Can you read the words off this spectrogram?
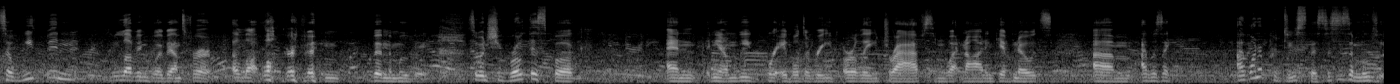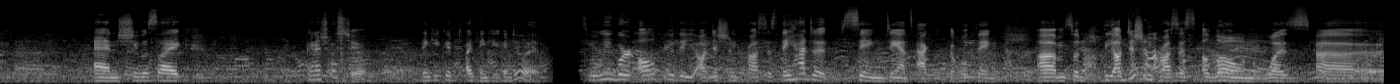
So we've been loving boy bands for a lot longer than than the movie. So when she wrote this book and you know we were able to read early drafts and whatnot and give notes. Um, I was like, I want to produce this. This is a movie, and she was like, I'm gonna trust you. I think you could. I think you can do it. So we were all through the audition process. They had to sing, dance, act, the whole thing. Um, so the audition process alone was uh,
